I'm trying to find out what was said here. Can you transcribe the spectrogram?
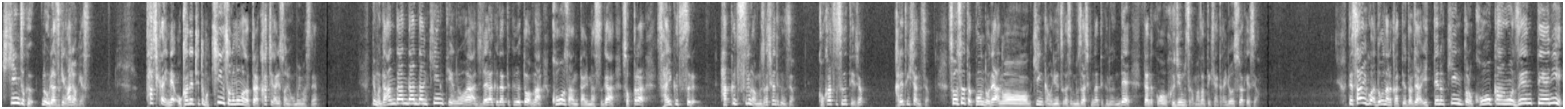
貴金属の裏付けがあるわけです。確かにねお金って言っても金そのものだったら価値がありそうに思いますね。でもだんだんだんだん金っていうのは時代が下ってくるとまあ鉱山ってありますがそこから採掘する。発掘するのが難しくなってくるんですよ。枯渇するっていうでしょ？枯れてきちゃうんですよ。そうすると今度ねあの金貨の流通が難しくなってくるんでだんだんこう不純物が混ざってきたりとかいろいろするわけですよ。で最後はどうなるかっていうとじゃあ一定の金との交換を前提に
